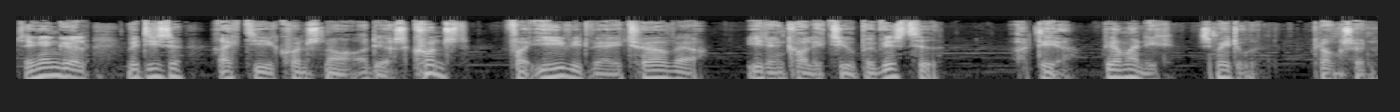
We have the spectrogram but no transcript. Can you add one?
Til gengæld vil disse rigtige kunstnere og deres kunst for evigt være i tørvejr i den kollektive bevidsthed, og der bliver man ikke smidt ud kl. 17.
